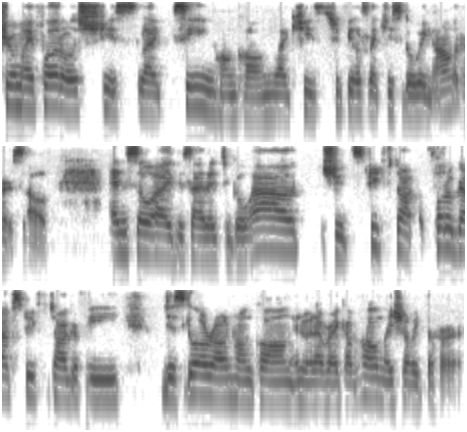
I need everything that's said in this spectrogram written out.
Through my photos, she's like seeing Hong Kong, like she's she feels like she's going out herself. And so I decided to go out, shoot street photo- photograph, street photography, just go around Hong Kong, and whenever I come home, I show it to her.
